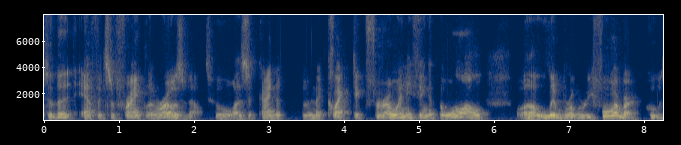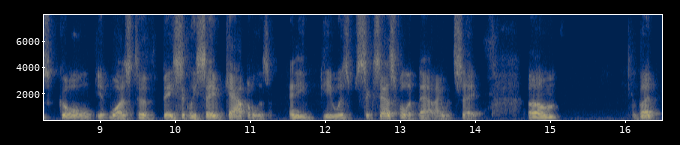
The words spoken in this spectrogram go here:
to the efforts of Franklin Roosevelt, who was a kind of an eclectic, throw anything at the wall uh, liberal reformer whose goal it was to basically save capitalism and he he was successful at that, I would say. Um, but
